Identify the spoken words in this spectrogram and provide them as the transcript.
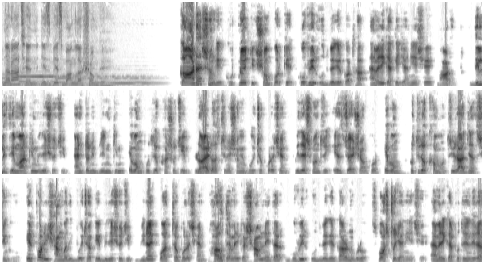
আপনারা আছেন এসবিএস বাংলার সঙ্গে। কানাডার সঙ্গে কূটনৈতিক সম্পর্কের গভীর উদ্বেগের কথা আমেরিকাকে জানিয়েছে ভারত। দিল্লিতে মার্কিন বিদেশ সচিব অ্যান্টনি ব্লিনকিন এবং প্রতিরক্ষা সচিব লয়েড অস্টিনের সঙ্গে বৈঠক করেছেন বিদেশমন্ত্রী এস জয়শঙ্কর এবং প্রতিরক্ষা মন্ত্রী রাজনাথ সিংহ। এরপরই সাংবাদিক বৈঠকে বিদেশ সচিব বিনয় কোয়াত্রা বলেছেন, ভারত আমেরিকার সামনে তার গভীর উদ্বেগের কারণগুলো স্পষ্ট জানিয়েছে। আমেরিকার প্রতিনিধিরা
